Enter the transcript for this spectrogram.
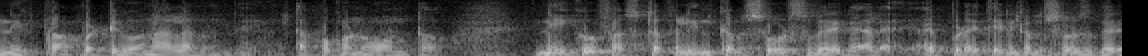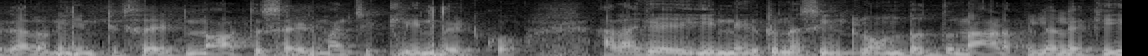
నీకు ప్రాపర్టీ కొనాలని ఉంది. తప్పకుండా ఉంటావు నీకు first of all income source పెరగాలి. ఎప్పుడైతే ఇన్కమ్ సోర్స్ పెరగాలో నీ ఇంటి సైడ్ నార్త్ సైడ్ మంచి క్లీన్ పెట్టుకో. అలాగే ఈ నెగిటివ్నెస్ ఇంట్లో ఉండొద్దు. నా ఆడపిల్లలకి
